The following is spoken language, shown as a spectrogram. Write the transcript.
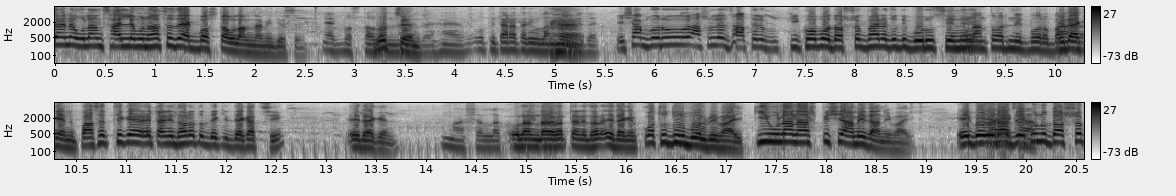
যায় না উলান ছাড়লে মনে হচ্ছে যে এক বস্তা উলান নামে গেছে। এক বস্তা উলান বুঝছেন? হ্যাঁ অতি তাড়াতাড়ি উলান হ্যাঁ। নেমে যায়। এসব গরু আসলে জাতের কি করব? দর্শক ভাইরা যদি গরু চেনে উলান তো অনেক বড় দেখেন পাশের থেকে টানি ধরো তো দেখি দেখাচ্ছি। এই দেখেন। মাশাআল্লাহ উলান ড্রাইভার টানি ধরো এই দেখেন কত দূর বলবি ভাই? কি উলান আসবি সে আমি জানি ভাই। এই গরুটা হ্যাঁ, যে কোনো দর্শক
